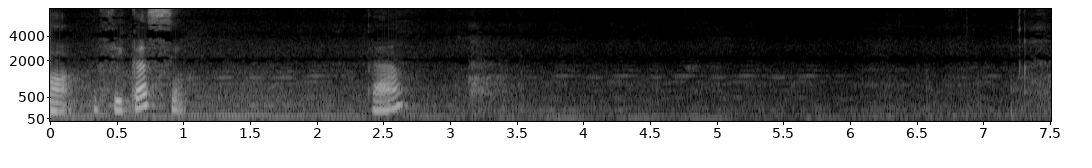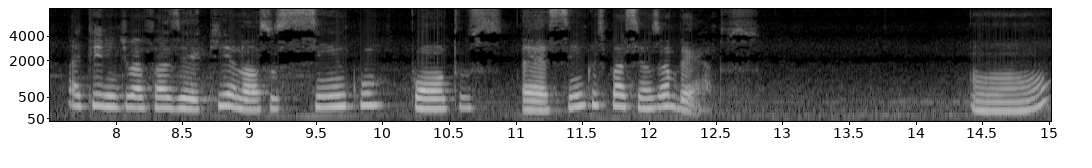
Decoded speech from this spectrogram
Ó, fica assim, tá? Aqui a gente vai fazer aqui os nossos cinco pontos, é, cinco espacinhos abertos. Um.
